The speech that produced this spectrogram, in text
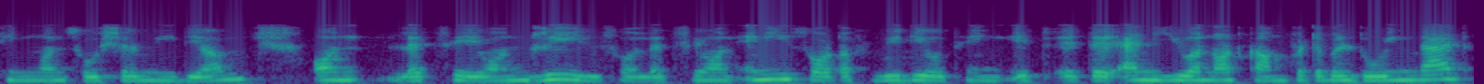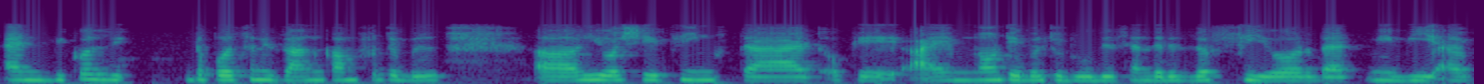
thing on social media, on let's say on Reels or let's say on any sort of video thing, it, it and you are not comfortable doing that, and because the person is uncomfortable, uh, he or she thinks that okay, I am not able to do this, and there is a fear that maybe I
